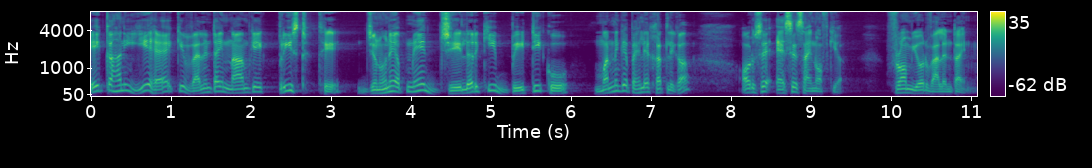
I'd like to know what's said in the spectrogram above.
एक कहानी यह है कि वैलेंटाइन नाम के एक प्रीस्ट थे, जिन्होंने अपने जेलर की बेटी को मरने के पहले खत लिखा और उसे ऐसे साइन ऑफ़ किया फ्रॉम योर वैलेंटाइन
